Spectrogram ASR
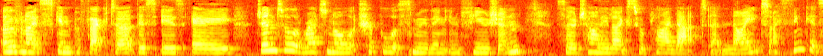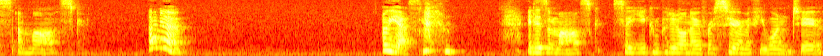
Overnight Skin Perfector. This is a gentle retinol triple smoothing infusion. So Charlie likes to apply that at night. I think it's a mask. Oh no. Oh yes. it is a mask. So you can put it on over a serum if you want to.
